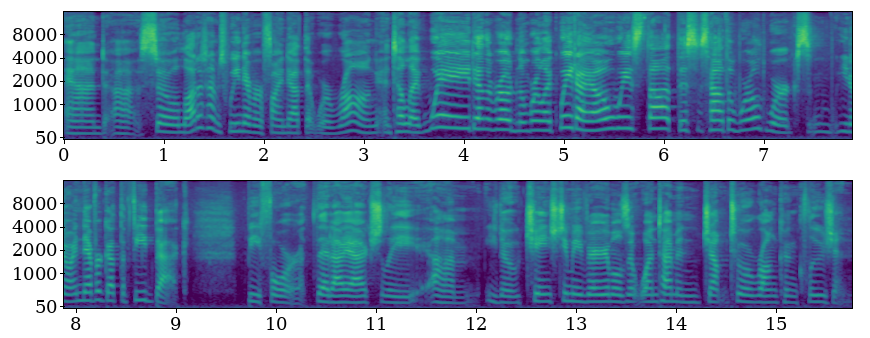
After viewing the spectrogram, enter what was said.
And uh, so a lot of times we never find out that we're wrong until like way down the road, and then we're like, wait, I always thought this is how the world works. You know, I never got the feedback before that I actually, um, you know, changed too many variables at one time and jumped to a wrong conclusion.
